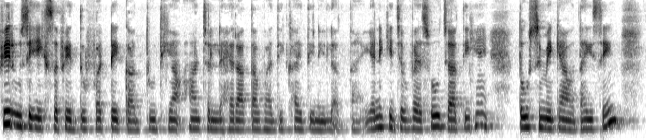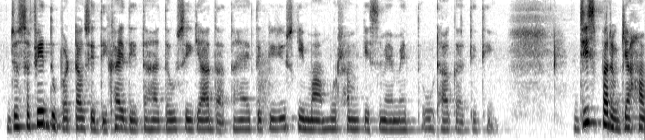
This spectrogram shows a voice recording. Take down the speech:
फिर उसे एक सफ़ेद दुपट्टे का दूधिया आंचल लहराता हुआ दिखाई देने लगता है। यानी कि जब वह सो जाती हैं तो उस समय क्या होता है इसे जो सफ़ेद दुपट्टा उसे दिखाई देता है तो उसे याद आता है तो कि उसकी माँ मुरहम के समय में तो उठा करती थी। जिस पर यहाँ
